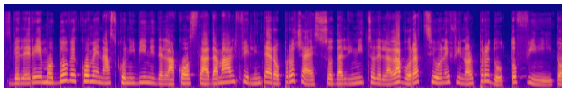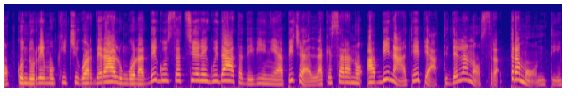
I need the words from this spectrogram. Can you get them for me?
Sveleremo dove e come nascono i vini della costa ad Amalfi e l'intero processo dall'inizio della lavorazione fino al prodotto finito. Condurremo chi ci guarderà lungo una degustazione guidata dei vini Apicella che saranno abbinati ai piatti della nostra Tramonti.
